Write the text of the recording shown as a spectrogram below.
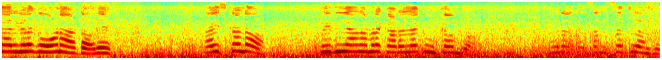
കാര്യങ്ങളൊക്കെ ഓണാട്ടോ അതെ നൈസ് കണ്ടോ? അപ്പോൾ ഇത് ഞാൻ നമ്മുടെ കടലിലേക്ക് മുക്കാൻ പോവാം. ഇവിടെ സൺസെറ്റ് കാണിച്ചു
